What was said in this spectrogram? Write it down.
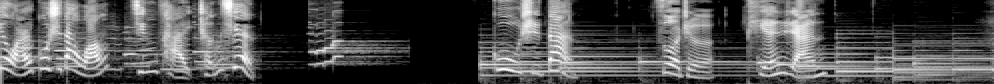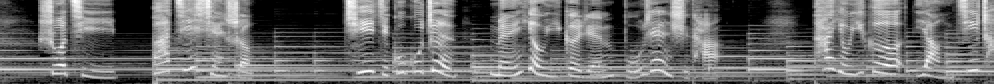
幼儿故事大王精彩呈现，《故事蛋》作者田然。说起巴基先生，叽叽咕咕镇没有一个人不认识他。他有一个养鸡场，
